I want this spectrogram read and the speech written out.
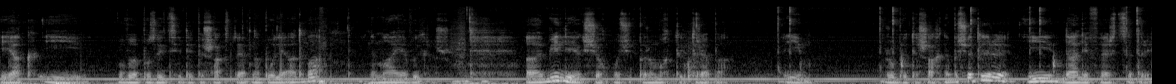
як і в позиції, де пішак стояв на полі А2, немає виграшу. Білі, якщо хочуть перемогти, треба їм робити шах на b4 і далі ферзь c3.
